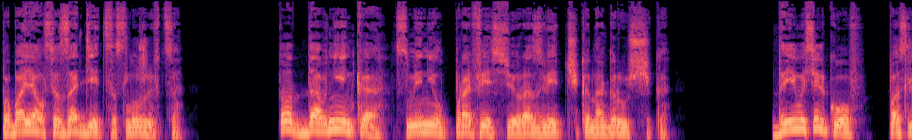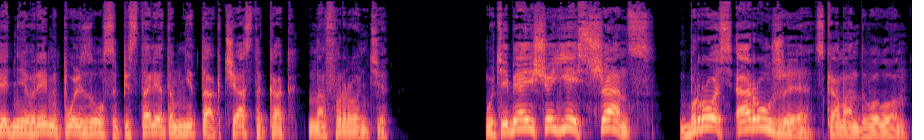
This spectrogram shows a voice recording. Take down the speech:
Побоялся задеть сослуживца. Тот давненько сменил профессию разведчика на грузчика. Да и Васильков в последнее время пользовался пистолетом не так часто, как на фронте. «У тебя еще есть шанс! Брось оружие!» — скомандовал он.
